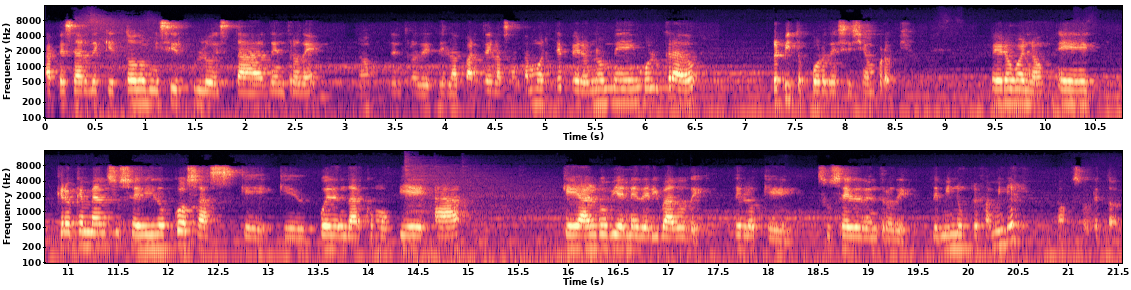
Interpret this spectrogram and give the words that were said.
a pesar de que todo mi círculo está dentro de, ¿no? dentro de, la parte de la Santa Muerte, pero no me he involucrado, repito, por decisión propia. Pero bueno, eh, creo que me han sucedido cosas que, pueden dar como pie a que algo viene derivado de, lo que sucede dentro de, de mi núcleo familiar, sobre todo.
